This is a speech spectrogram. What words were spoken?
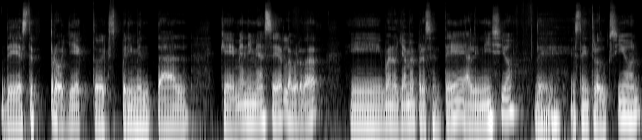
de este proyecto experimental que me animé a hacer, la verdad. Y bueno, ya me presenté al inicio de esta introducción.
